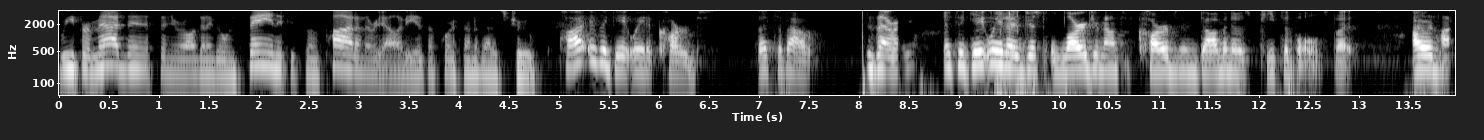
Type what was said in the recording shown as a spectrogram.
reefer madness, and you're all going to go insane if you smoke pot. And the reality is, of course, none of that is true. Pot is a gateway to carbs. That's about. Is that right? It's a gateway to just large amounts of carbs and Domino's pizza bowls, but I would. Pot,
